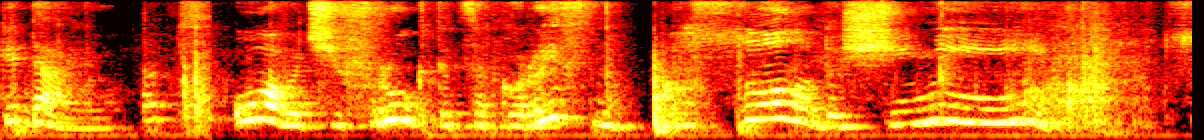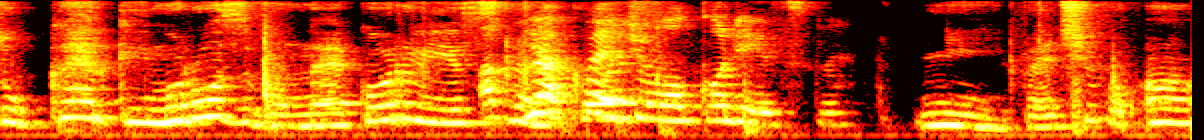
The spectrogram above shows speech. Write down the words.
Кидаємо. Овочі, фрукти це корисно, а солодощі ні. Цукерки і морозиво не корисне. А як печиво корисне? Ні, печиво, а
